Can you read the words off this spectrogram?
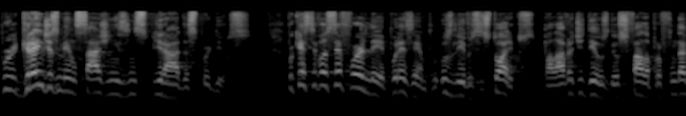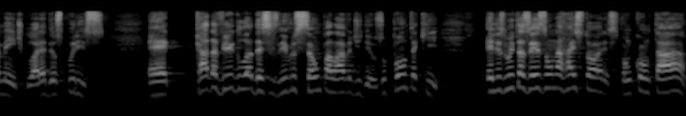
por grandes mensagens inspiradas por Deus. Porque se você for ler, por exemplo, os livros históricos, palavra de Deus, Deus fala profundamente, glória a Deus por isso. É, cada vírgula desses livros são palavra de Deus. O ponto é que eles muitas vezes vão narrar histórias, vão contar,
